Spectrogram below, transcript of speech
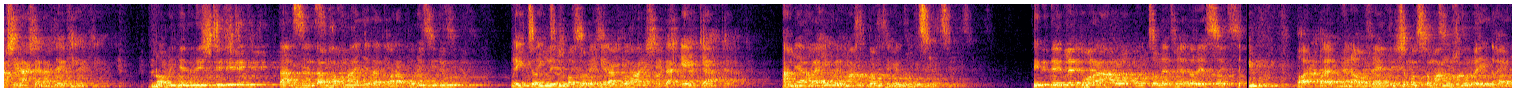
আসে না কেন দেখি। নবীদের দৃষ্টিতে তার চিন্তা ভাবনায় যেটা ধরা পড়েছিল, এই চল্লিশ বছরে হেরা গুহায় সেটা এইটা। আমি আর রাহিবের মাস্তম থেকে বলছি। তিনি দেখলেন পরা আরও অঞ্চলের ভেতরে এই সমস্ত মানুষগুলো এই ধর্ম,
